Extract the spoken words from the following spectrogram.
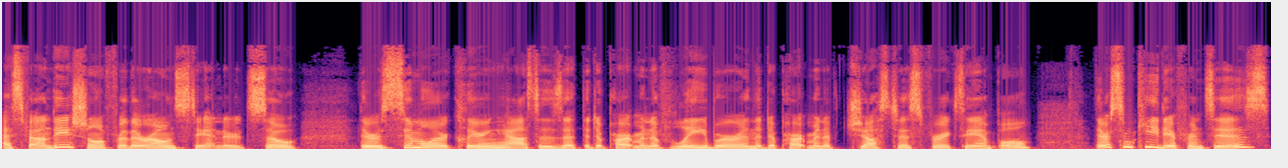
as foundational for their own standards. So there are similar clearinghouses at the Department of Labor and the Department of Justice, for example. There are some key differences,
